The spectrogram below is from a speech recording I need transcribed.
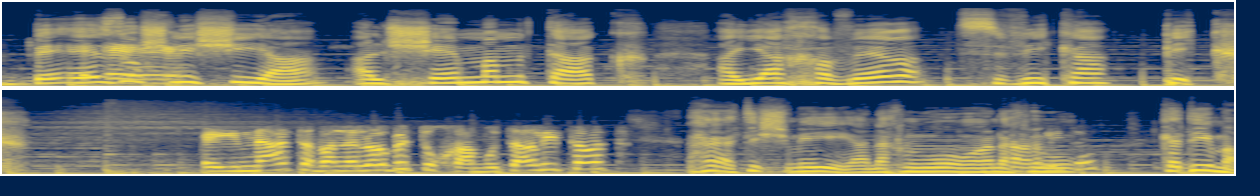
באיזו אה. שלישייה על שם ממתק היה חבר צביקה פיק? עינת, אבל אני לא בטוחה, מותר לטעות? תשמעי, אנחנו, אנחנו, לטעות? קדימה.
